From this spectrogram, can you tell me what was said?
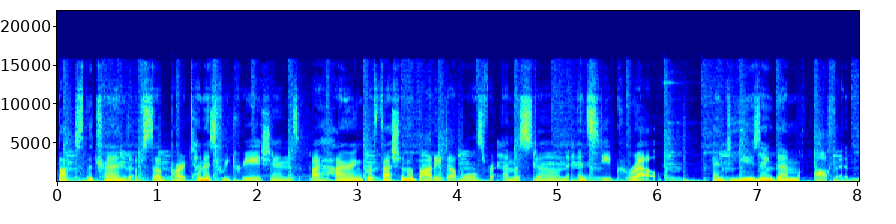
bucked the trend of subpar tennis recreations by hiring professional body doubles for Emma Stone and Steve Carell, and using them often.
